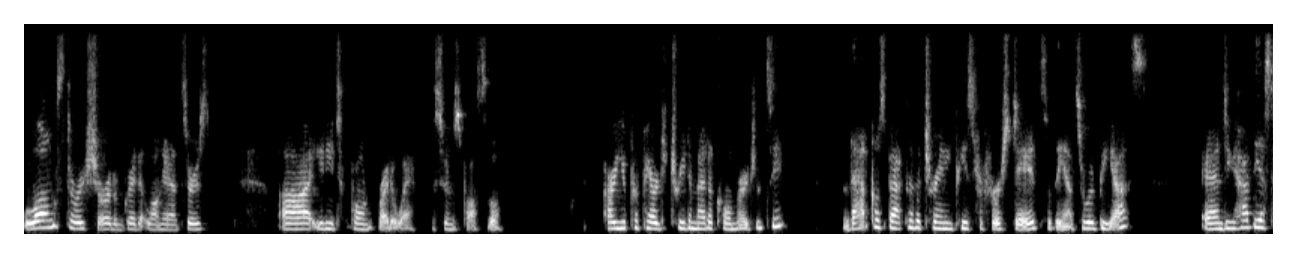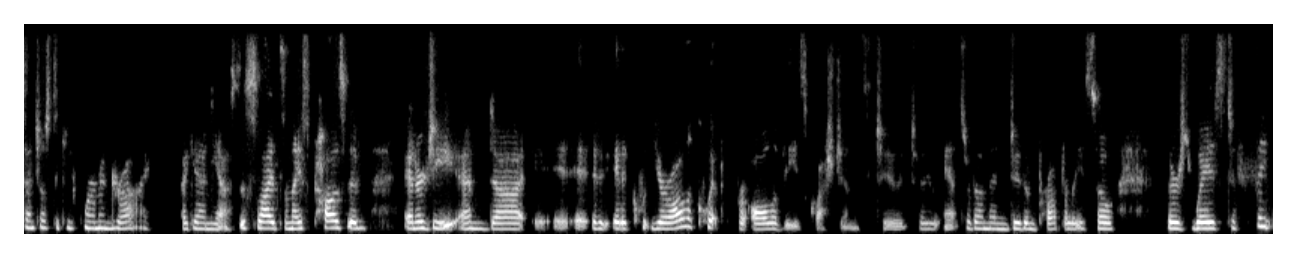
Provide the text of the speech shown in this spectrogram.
Long story short, I'm great at long answers. Uh, you need to phone right away as soon as possible. Are you prepared to treat a medical emergency? That goes back to the training piece for first aid. So the answer would be yes. And do you have the essentials to keep warm and dry? Again, yes, this slide's a nice positive energy and uh, it, it, it, you're all equipped for all of these questions to, to answer them and do them properly. So there's ways to think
